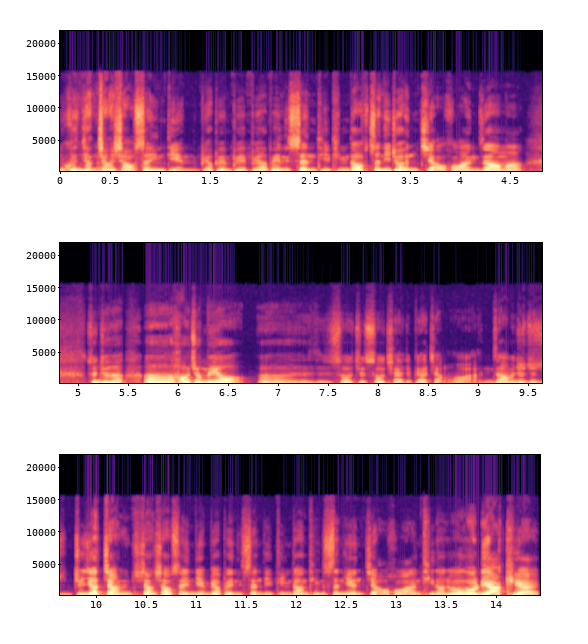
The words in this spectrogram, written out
你跟你讲讲小声一点，不要被被不要被你身体听到，身体就很狡猾，你知道吗？所以就是，呃，好久没有，呃，收就收起来，就不要讲话，你知道吗？就就就要讲讲小声一点，不要被你身体听到。听身体很狡猾，你听到就哦俩起来，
